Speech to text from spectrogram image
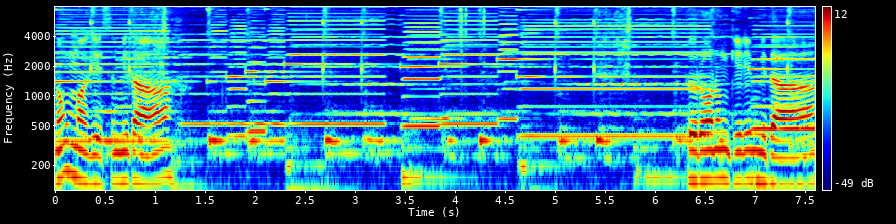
농막이 있습니다. 들어오는 길입니다.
